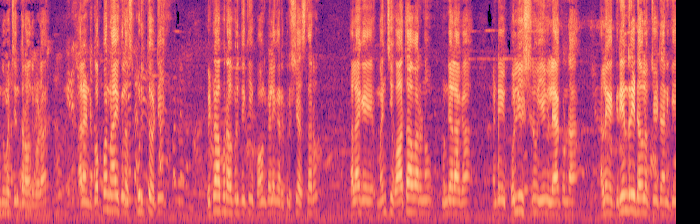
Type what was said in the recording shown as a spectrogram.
ముందు వచ్చిన తర్వాత కూడా అలాంటి గొప్ప నాయకుల స్ఫూర్తితోటి పిఠాపుర అభివృద్ధికి పవన్ కళ్యాణ్ గారు కృషి చేస్తారు. అలాగే మంచి వాతావరణం ఉండేలాగా అంటే పొల్యూషన్ ఏమీ లేకుండా అలాగే గ్రీనరీ డెవలప్ చేయడానికి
